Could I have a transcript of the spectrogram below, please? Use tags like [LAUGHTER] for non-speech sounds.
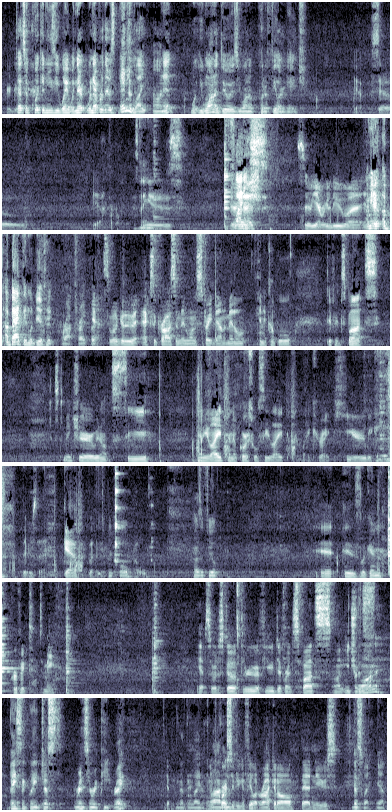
you're good. That's a quick and easy way. When there, whenever there's any light on it, what you want to do is you want to put a feeler gauge. Yeah, so, yeah, this thing is Flattish. nice. So yeah, we're gonna do, uh, I mean, a bad thing would be if it rocks, right? But yeah, so we're gonna do an X across and then one straight down the middle in a couple different spots. Just to make sure we don't see any light. And of course we'll see light like right here because there's a gap, but it's Big hole. oh, How's it feel? It is looking perfect to me. Yep, so we'll just go through a few different spots on each one. Basically, just rinse and repeat, right? Yep. You got the light at the And bottom. of course, if you can feel it rock at all, bad news. This way, yeah.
